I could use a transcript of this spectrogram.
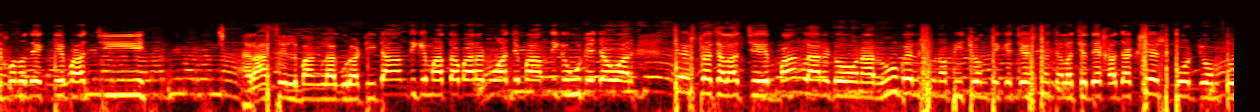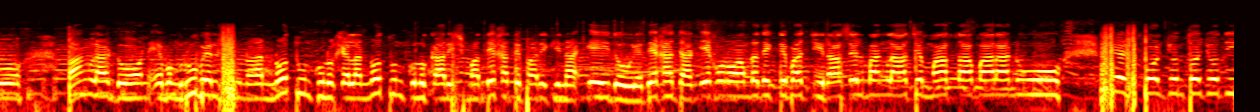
এখনও দেখতে পাচ্ছি। রাসেল বাংলা গুড়াটি ডান দিকে মাথা বাড়ানো আছে বাম দিকে উঠে যাওয়ার চেষ্টা চালাচ্ছে বাংলার ডন আর রুবেল সোনা পিছন থেকে চেষ্টা চালাচ্ছে। দেখা যাক শেষ পর্যন্ত বাংলার ডন এবং রুবেল সোনা নতুন কোনো খেলা, নতুন কোনো কারিশমা দেখাতে পারে কিনা এই দৌড়ে। দেখা যাক, এখনও আমরা দেখতে পাচ্ছি রাসেল বাংলা আছে মাথা বাড়ানো শেষ পর্যন্ত যদি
